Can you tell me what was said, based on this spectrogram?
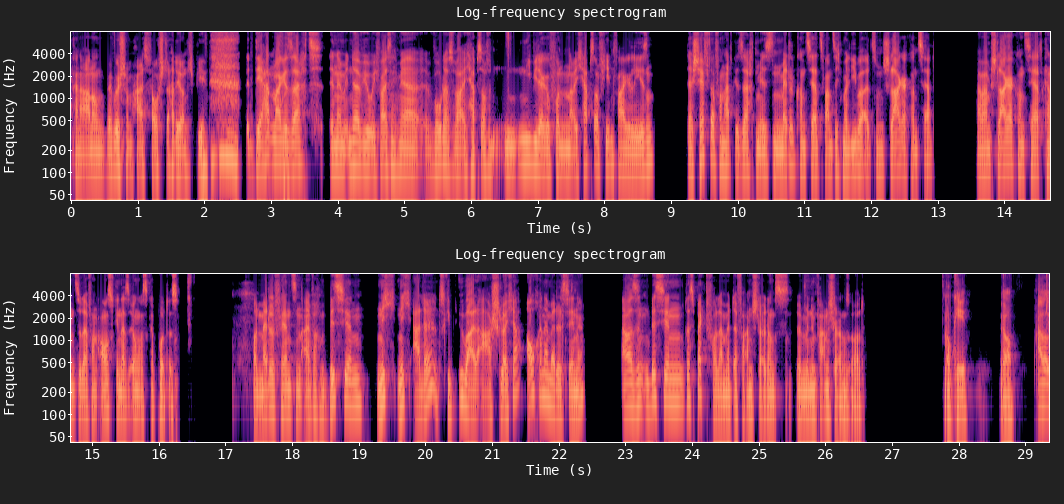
keine Ahnung, wer will schon im HSV-Stadion spielen? Der hat mal gesagt in einem Interview, ich weiß nicht mehr, wo das war, ich habe es nie wieder gefunden, aber ich habe es auf jeden Fall gelesen. Der Chef davon hat gesagt, mir ist ein Metal-Konzert 20 mal lieber als ein Schlagerkonzert. Weil beim Schlagerkonzert kannst du davon ausgehen, dass irgendwas kaputt ist. Und Metal-Fans sind einfach ein bisschen, nicht, nicht alle, es gibt überall Arschlöcher, auch in der Metal-Szene, aber sind ein bisschen respektvoller mit der Veranstaltungs, äh, mit dem Veranstaltungsort. Okay. Ja. Aber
